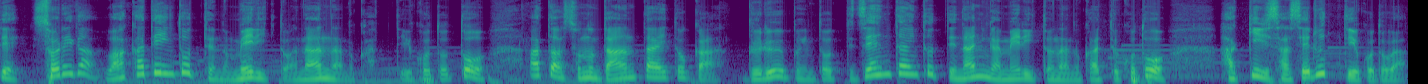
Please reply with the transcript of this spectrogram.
でそれが若手にとってのメリットは何なのかっていうこととあとはその団体とかグループにとって全体にとって何がメリットなのかってことをはっきりさせるっていうことが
